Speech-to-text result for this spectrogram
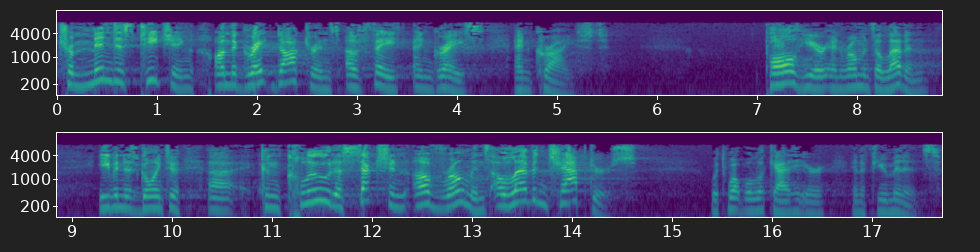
tremendous teaching on the great doctrines of faith and grace and Christ. Paul here in Romans 11 even is going to uh, conclude a section of Romans, 11 chapters, with what we'll look at here in a few minutes.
